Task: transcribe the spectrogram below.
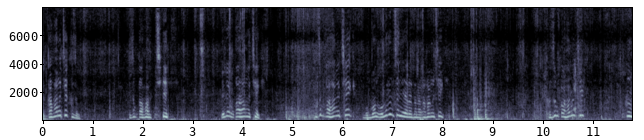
Kafanı çek kızım. Kızım kafanı çek. Bebeğim kafanı çek. Kızım kafanı çek. Kurban olurum seni yaradana kafanı çek. Kızım kafanı çek. Hı.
